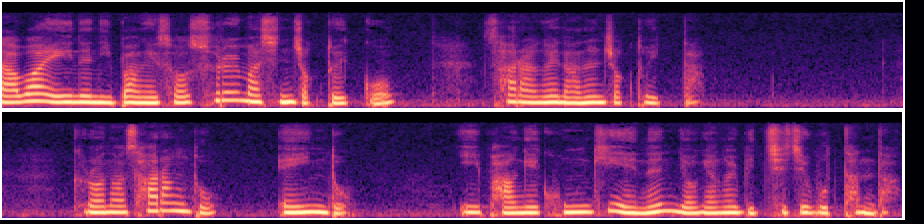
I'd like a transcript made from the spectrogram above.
나와 A는 이 방에서 술을 마신 적도 있고 사랑을 나눈 적도 있다. 그러나 사랑도 애인도 이 방의 공기에는 영향을 미치지 못한다.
